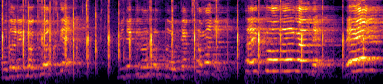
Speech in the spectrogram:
踊り子気をつけ。見てくださったお客様に最高の笑顔で礼。え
